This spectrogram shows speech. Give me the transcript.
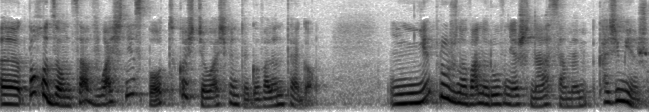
e, pochodząca właśnie spod kościoła świętego Walentego. Nie próżnowano również na samym Kazimierzu.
